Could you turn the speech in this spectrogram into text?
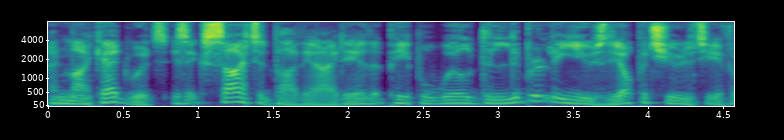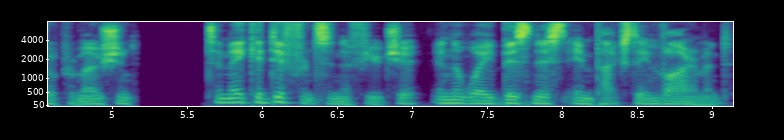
And Mike Edwards is excited by the idea that people will deliberately use the opportunity of a promotion to make a difference in the future in the way business impacts the environment.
